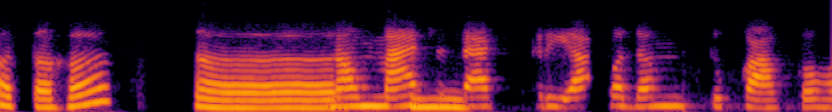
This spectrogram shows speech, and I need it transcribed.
अतः क्रियापदं तु काकः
